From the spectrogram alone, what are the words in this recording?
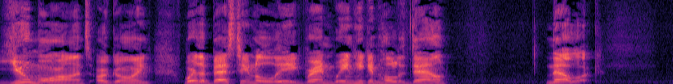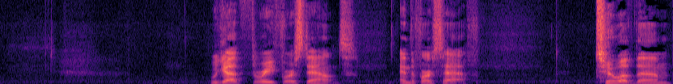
You morons are going, we're the best team in the league. Brandon Weeden, he can hold it down. Now look. We got three first downs in the first half. Two of them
